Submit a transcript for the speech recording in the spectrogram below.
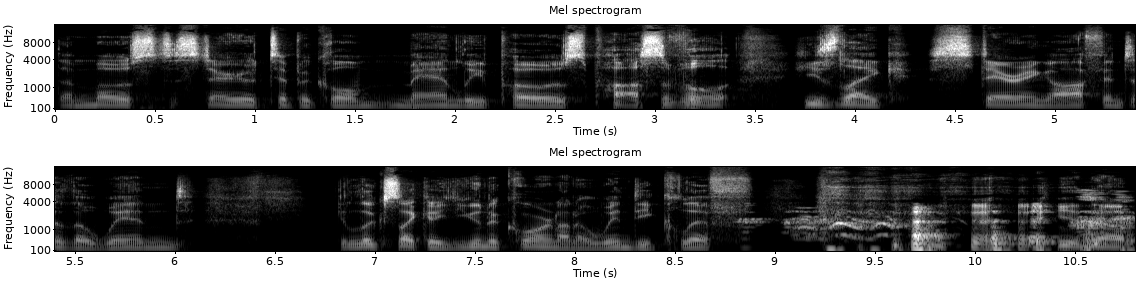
the most stereotypical manly pose possible. He's like staring off into the wind. He looks like a unicorn on a windy cliff. you know.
